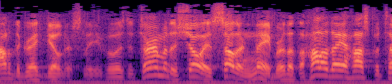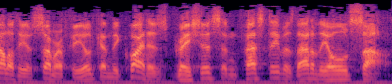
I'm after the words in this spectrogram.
Now to the great Gildersleeve, who is determined to show his southern neighbor that the holiday hospitality of Summerfield can be quite as gracious and festive as that of the Old South.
